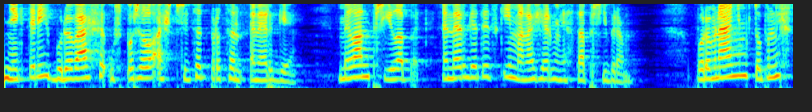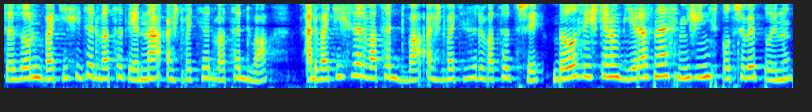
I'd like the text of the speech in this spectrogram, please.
V některých budovách se uspořilo až 30% energie. Milan Přílepek, energetický manažer města Příbram. Porovnáním topných sezon 2021 až 2022 a 2022 až 2023 bylo zjištěno výrazné snížení spotřeby plynu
